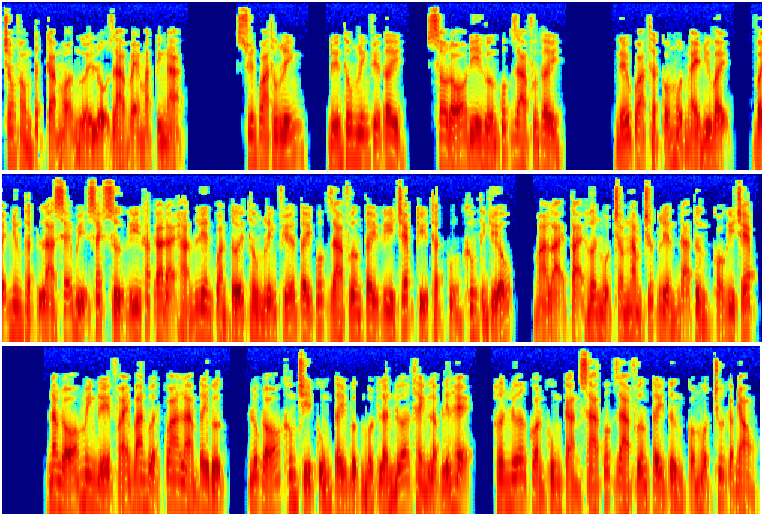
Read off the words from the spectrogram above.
trong phòng tất cả mọi người lộ ra vẻ mặt kinh ngạc. Xuyên qua thông lĩnh, đến thông lĩnh phía tây sau đó đi hướng quốc gia phương tây. Nếu quả thật có một ngày như vậy vậy nhưng thật là sẽ bị sách sử ghi khắc ca đại hán liên quan tới thông lĩnh phía tây quốc gia phương tây ghi chép kỳ thật cũng không tính thiếu, mà lại tại hơn một trăm năm trước liền đã từng có ghi chép. Năm đó minh đế phái ban vượt qua làm tây vực, lúc đó không chỉ cùng tây vực một lần nữa thành lập liên hệ, hơn nữa còn cùng càng xa quốc gia phương tây từng có một chút gặp nhau.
